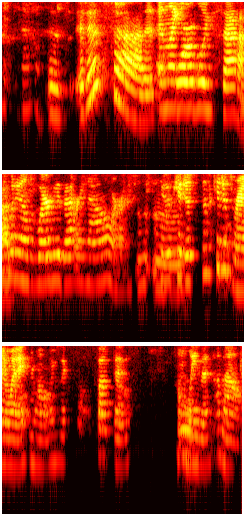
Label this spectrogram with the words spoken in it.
It's sad. It's it is sad. It's And, like, horribly sad. Nobody knows where he's at right now, or a kid. Just this kid just ran away from home. He's like, "Fuck this, I'm Mm. leaving. I'm out."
